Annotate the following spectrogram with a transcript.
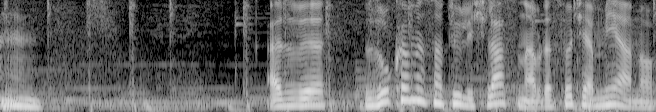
Also wir, so können wir es natürlich lassen, aber das wird ja mehr noch.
